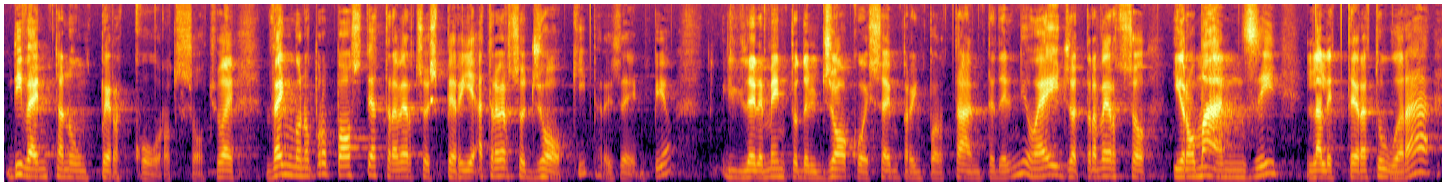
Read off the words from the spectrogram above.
diventano un un percorso, cioè vengono proposte attraverso, esperi- attraverso giochi, per esempio, l'elemento del gioco è sempre importante del New Age, attraverso i romanzi, la letteratura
